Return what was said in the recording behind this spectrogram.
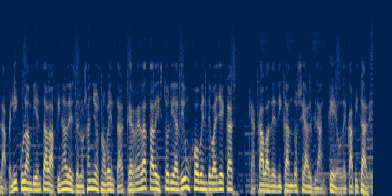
la película ambientada a finales de los años 90 que relata la historia de un joven de Vallecas que acaba dedicándose al blanqueo de capitales.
